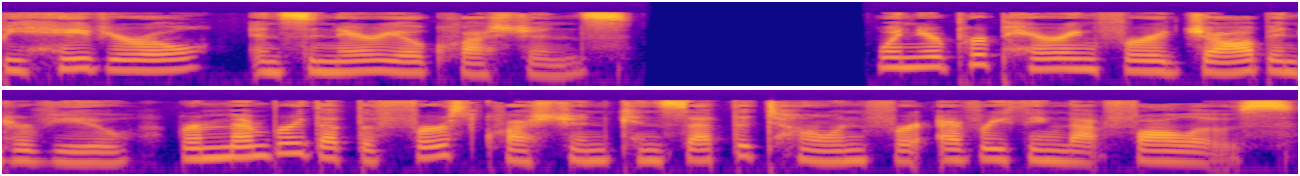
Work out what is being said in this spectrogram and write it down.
behavioral, and scenario questions. When you're preparing for a job interview, remember that the first question can set the tone for everything that follows.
